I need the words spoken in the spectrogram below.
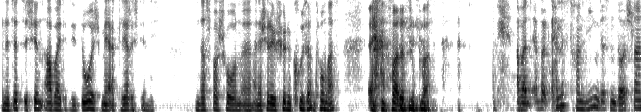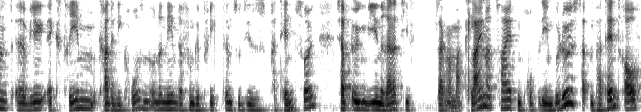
Und jetzt setze ich hin, arbeite die durch, mehr erkläre ich dir nicht. Und das war schon äh, an der Stelle schöne Grüße an Thomas. war das super. Aber, aber kann es daran liegen, dass in Deutschland äh, wir extrem, gerade die großen Unternehmen, davon geprägt sind, so dieses Patentzeug? Ich habe irgendwie in relativ, sagen wir mal, kleiner Zeit ein Problem gelöst, hat ein Patent drauf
